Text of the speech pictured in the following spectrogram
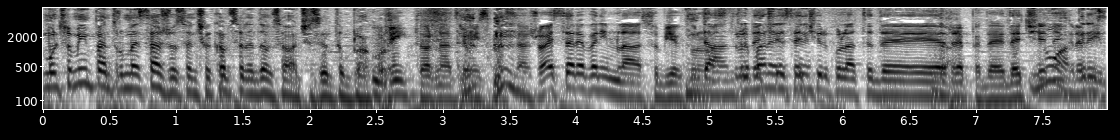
Mulțumim pentru mesaj, o să încercăm să ne dăm seama ce se întâmplă acolo. Victor ne-a trimis mesajul. Hai să revenim la subiectul Da, nostru. De ce întrebarea se este- circulă atât de da. repede? De ce nu, ne grăbim?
